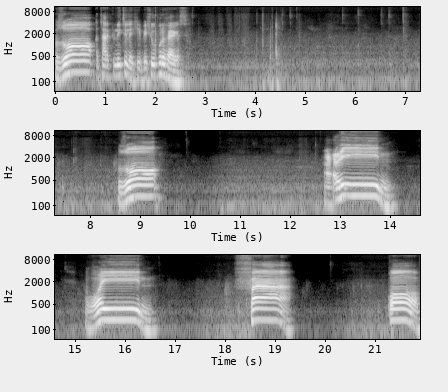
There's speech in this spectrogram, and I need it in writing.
জ আচ্ছা আর একটু নিচে লিখি বেশি উপরে হয়ে গেছে জ عين غين فا قاف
